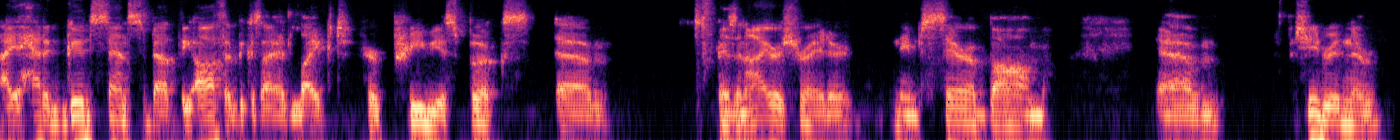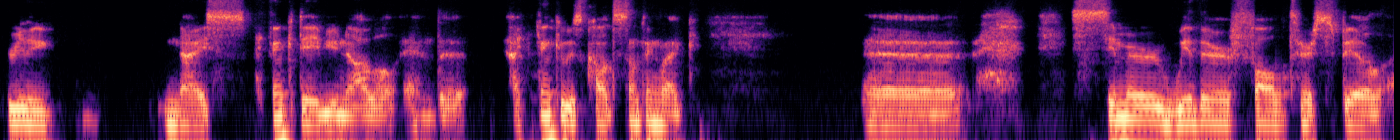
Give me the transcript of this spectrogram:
I had a good sense about the author because I had liked her previous books. Um, an Irish writer named Sara Baume. Um, she'd written a really nice, I think, debut novel, and the I think it was called something like uh, simmer, wither, falter, spill.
